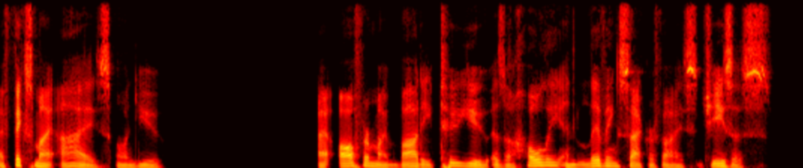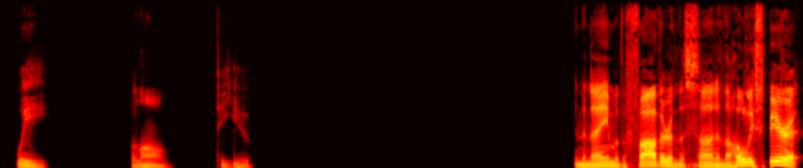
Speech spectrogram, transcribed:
I fix my eyes on you. I offer my body to you as a holy and living sacrifice. Jesus, we belong to you. In the name of the Father, and the Son, and the Holy Spirit,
